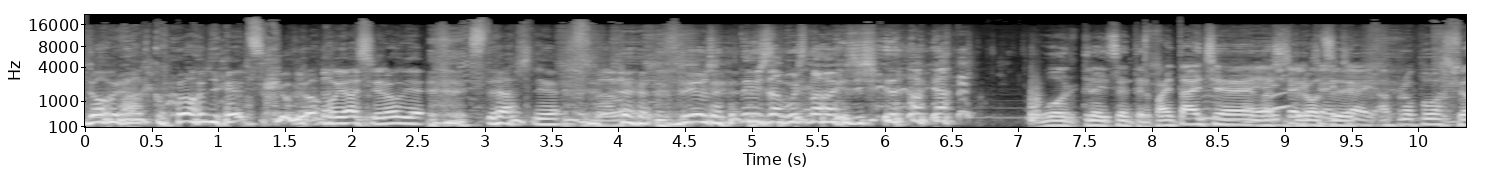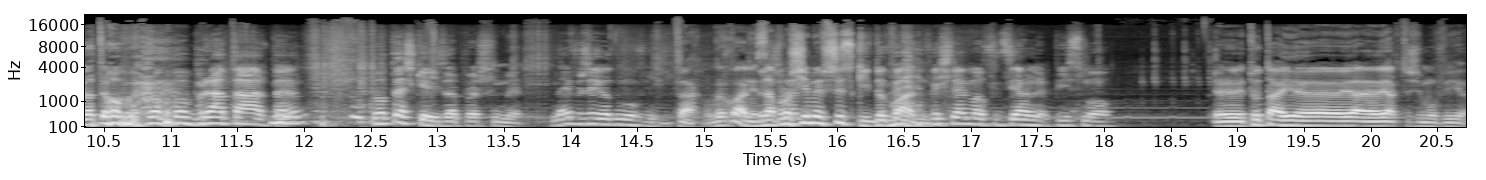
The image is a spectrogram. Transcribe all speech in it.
Dobra, koniec, kurwa, bo ja się robię strasznie. Ty już, ty już zabłysnąłeś dzisiaj, Damian. World Trade Center, pamiętajcie, nasi drodzy, A propos, światowe. a propos brata ten, to też kiedyś zaprosimy. Najwyżej odmówi. Tak, dokładnie, zaprosimy wszystkich, dokładnie. Wyślemy oficjalne pismo. Y, tutaj, e, jak to się mówi, e,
